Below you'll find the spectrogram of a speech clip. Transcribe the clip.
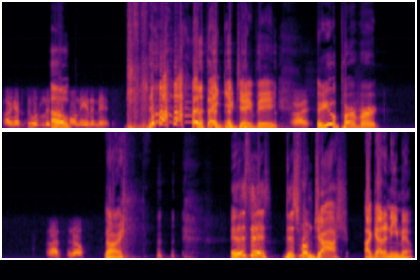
All you have to do is look Oh. up on the internet. Thank you, JB. All right. Are you a pervert? Uh, no. All right. Hey, this is this is from Josh. I got an email.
